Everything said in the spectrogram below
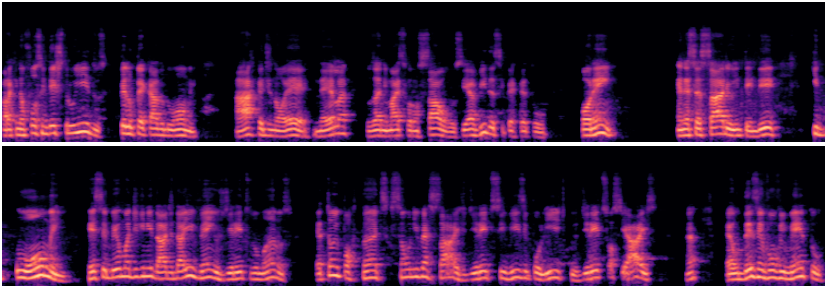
para que não fossem destruídos pelo pecado do homem. A arca de Noé, nela, os animais foram salvos e a vida se perpetuou. Porém, é necessário entender que o homem recebeu uma dignidade, daí vem os direitos humanos é tão importantes que são universais, direitos civis e políticos, direitos sociais, né? É o desenvolvimento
